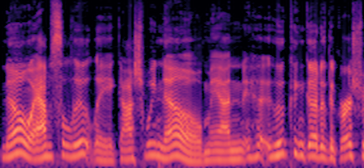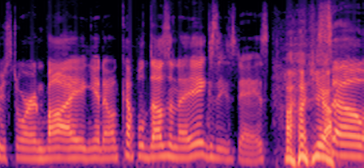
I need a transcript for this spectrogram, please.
No, absolutely. Gosh, we know, man. Who can go to the grocery store and buy, you know, a couple dozen of eggs these days? yeah. So,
